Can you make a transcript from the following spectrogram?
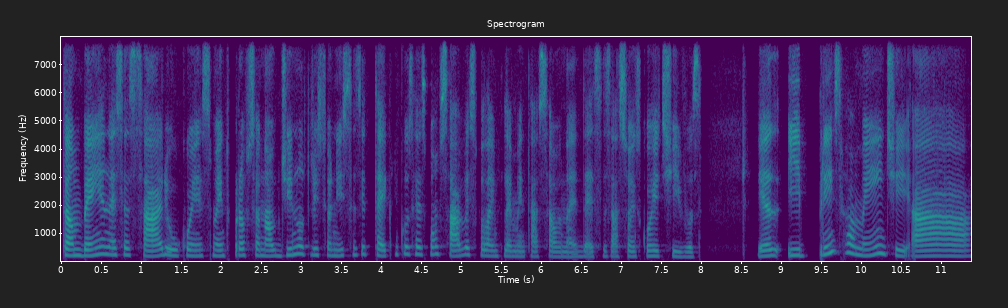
também é necessário o conhecimento profissional de nutricionistas e técnicos responsáveis pela implementação né, dessas ações corretivas. E, e, principalmente a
